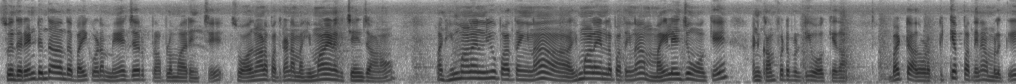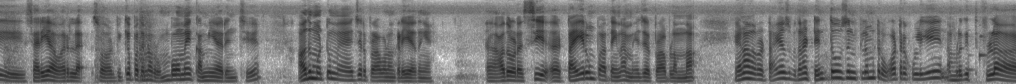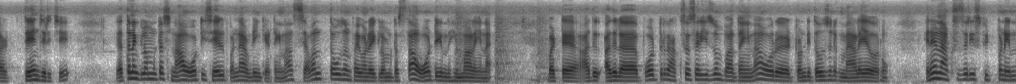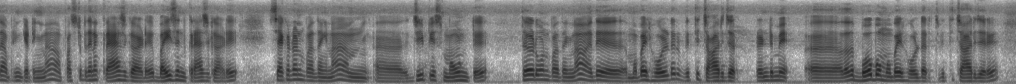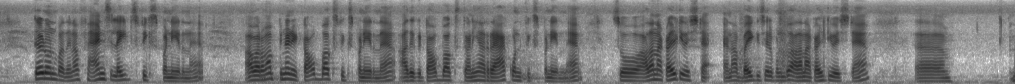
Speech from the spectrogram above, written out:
ஸோ இந்த ரெண்டு தான் அந்த பைக்கோட மேஜர் ப்ராப்ளமாக இருந்துச்சு. ஸோ அதனால் பார்த்தீங்கன்னா நம்ம ஹிமாலயனுக்கு சேஞ்ச் ஆனோம். பட் ஹிமாலயன்லேயும் பார்த்தீங்கன்னா ஹிமாலயனில் பார்த்தீங்கன்னா மைலேஜும் ஓகே அண்ட் கம்ஃபர்டபிலிட்டியும் ஓகே தான். பட் அதோட பிக்கப் பார்த்திங்கன்னா நம்மளுக்கு சரியாக வரல. ஸோ அதோட பிக்கப் பார்த்திங்கன்னா ரொம்பவுமே கம்மியாக இருந்துச்சு. அது மட்டும் மேஜர் ப்ராப்ளம் கிடையாதுங்க. அதோட சி டயரும் பார்த்திங்கன்னா மேஜர் ப்ராப்ளம் தான். ஏன்னா அதோட டயர்ஸ் பார்த்தீங்கன்னா டென் தௌசண்ட் கிலோமீட்டர் ஓட்டுறக்குள்ளேயே நம்மளுக்கு ஃபுல்லாக தேஞ்சிருச்சு. எத்தனை கிலோமீட்டர்ஸ் நான் ஓட்டி சேல் பண்ணேன் அப்படின்னு கேட்டிங்கன்னா seven thousand five hundred kilometres தான் ஓட்டியிருந்த ஹிமாலயனை. பட்டு அது அதில் போட்டுற அக்சசரிஸும் பார்த்தீங்கன்னா ஒரு டுவெண்ட்டி தௌசண்ட்க்கு மேலேயே வரும். என்னென்ன அக்சசரிஸ் ஃபிட் பண்ணியிருந்தேன் அப்படின்னு கேட்டிங்கன்னா ஃபஸ்ட்டு பார்த்தீங்கன்னா crash guard Bison crash guard second one பார்த்தீங்கன்னா ஜிபிஎஸ் மவுண்ட்டு தேர்ட் ஒன் பார்த்தீங்கன்னா இது மொபைல் ஹோல்டர் வித் சார்ஜர் ரெண்டுமே அதாவது Bobo mobile holder with charger third one பார்த்தீங்கன்னா ஃபேன்ஸ் லைட்ஸ் ஃபிக்ஸ் பண்ணியிருந்தேன். அப்புறமா பின்னாடி டாப் பாக்ஸ் ஃபிக்ஸ் பண்ணியிருந்தேன். அதுக்கு டாப் பாக்ஸ் தனியாக ரேக் ஒன்று ஃபிக்ஸ் பண்ணியிருந்தேன். ஸோ அதை நான் கழட்டி வச்சிட்டேன். ஏன்னா பைக் சேல் பண்ணும்போது அதை நான் கழட்டி வச்சிட்டேன்.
